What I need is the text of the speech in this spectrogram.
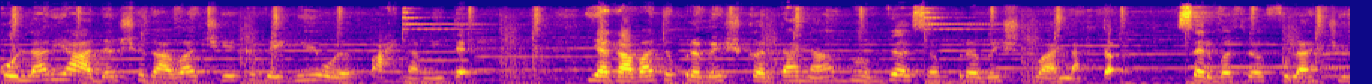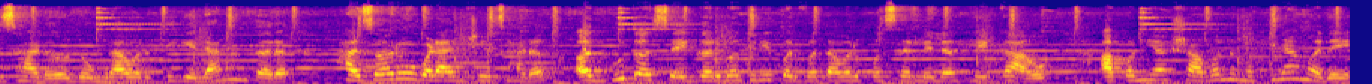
कोल्हार या आदर्श गावाची एक वेगळी ओळख पाहायला मिळते. या गावात प्रवेश करताना भव्य असं प्रवेशद्वार लागतं. सर्वत्र फुलांची झाडं डोंगरावरती गेल्यानंतर हजारो वडांची झाडं अद्भुत असे गर्भगिरी पर्वतावर पसरलेलं हे गाव आपण या श्रावण महिन्यामध्ये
